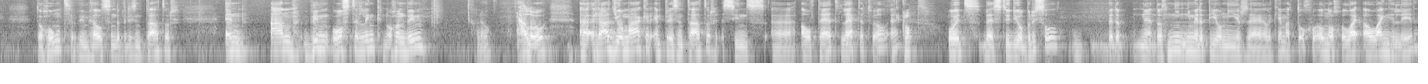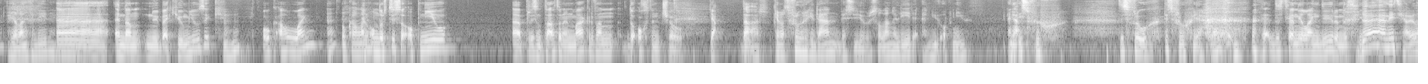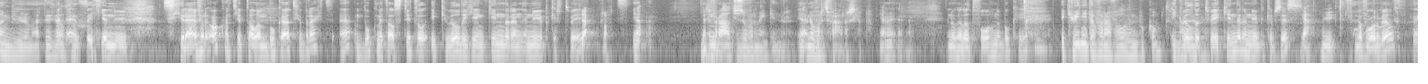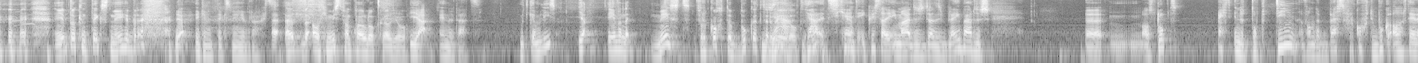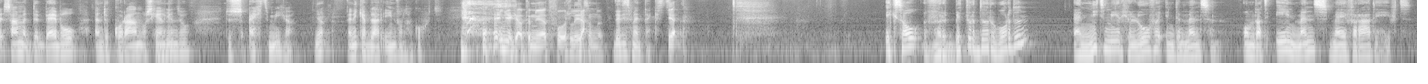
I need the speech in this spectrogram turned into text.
de hond, Wim Helsen, de presentator, en aan Wim Oosterlink, nog een Wim. Hallo. Hallo, eh, radiomaker en presentator sinds eh, altijd, lijkt het wel. Hè? Klopt. Ooit bij Studio Brussel, bij de, nee, dat is niet, niet met de pioniers eigenlijk, hè, maar toch wel nog la- al lang geleden. Heel lang geleden. Eh, en dan nu bij Q-Music, ook al lang. Hè? Mhm. Ook al lang. En ondertussen opnieuw presentator en maker van de ochtendshow. ja. Daar. Ik heb dat vroeger gedaan bij Studio Brussel, lang geleden, en nu opnieuw. En Ja. het is vroeg. Het is vroeg, Het is vroeg, ja. dus het gaat niet lang duren misschien. Ja, ja nee, het gaat heel lang duren, maar het is heel vroeg. Zeg je nu schrijver ook, want je hebt al een boek uitgebracht. Hè? Een boek met als titel Ik wilde geen kinderen en nu heb ik er twee. Ja, klopt. ja. Met verhaaltjes over mijn kinderen en over het vaderschap. Ja. En hoe gaat het volgende boek heten? Ik weet niet of er een volgend boek komt. Ik maar- wilde twee kinderen, nu heb ik er zes. Ja, wie. Bijvoorbeeld. en je hebt ook een tekst meegebracht Ja, ik heb een tekst meegebracht. eh, uit De Alchemist van Paulo Coelho. Ja, inderdaad. Moet ik hem lezen? Ja, een van de meest verkochte boeken ter ja, wereld. Ja, het schijnt. Ik wist dat niet, maar dus, dat is blijkbaar dus... eh, als het klopt, echt in de top 10 van de best verkochte boeken aller tijden. Samen met de Bijbel en de Koran waarschijnlijk en zo. Dus echt mega. Ja. En ik heb daar één van gekocht. Je gaat er nu uit voorlezen. dit is mijn tekst. Ja. Ik zal verbitterder worden en niet meer geloven in de mensen, omdat één mens mij verraden heeft.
